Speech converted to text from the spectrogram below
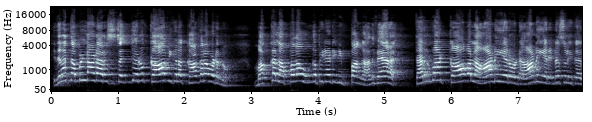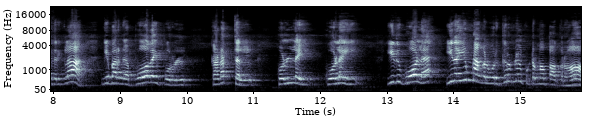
இதெல்லாம் தமிழ்நாடு அரசு செஞ்சிடும் காவிகளை கதற விடணும் மக்கள் அப்பதான் உங்க பின்னாடி நிப்பாங்க. அது வேற. தர்வாட் காவல் ஆணையரோட ஆணையர் என்ன சொல்லியிருக்காரு தெரியுங்களா? இங்க பாருங்க போதைப் பொருள் கடத்தல் கொள்ளை கொலை இது போல இதையும் நாங்கள் ஒரு கிரிமினல் குற்றமா பார்க்குறோம்.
